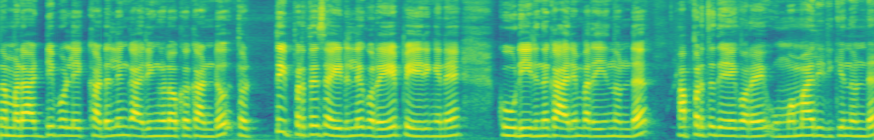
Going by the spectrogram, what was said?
നമ്മുടെ അടിപൊളി കടലും കാര്യങ്ങളൊക്കെ കണ്ടു. തൊട്ട് ഇപ്പുറത്തെ സൈഡിൽ കുറേ പേരിങ്ങനെ കൂടിയിരുന്ന് കാര്യം പറയുന്നുണ്ട്. അപ്പുറത്ത് ദേ കുറേ ഉമ്മമാരിയ്ക്കുന്നുണ്ട്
